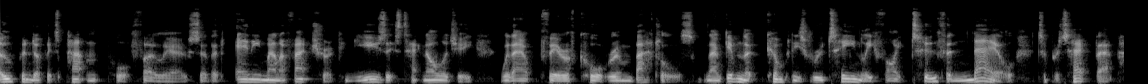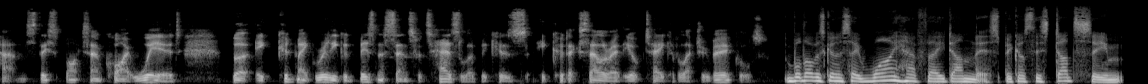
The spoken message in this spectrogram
opened up its patent portfolio so that any manufacturer can use its technology without fear of courtroom battles. Now, given that companies routinely fight tooth and nail to protect their patents, this might sound quite weird, but it could make really good business sense for Tesla because it could accelerate the uptake of electric vehicles. Well, I was going to say, why have they done this? Because this does seem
